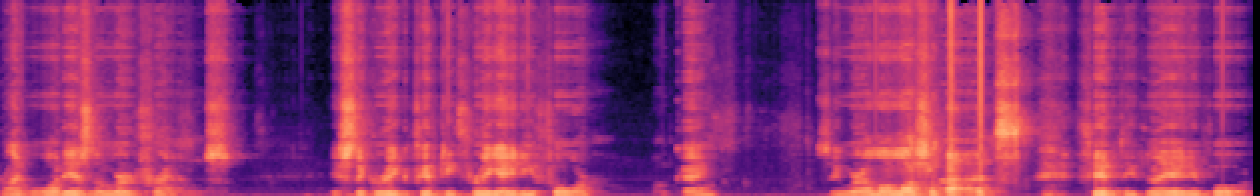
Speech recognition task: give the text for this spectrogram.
right? What is the word friends? It's the Greek 5384, okay? See where I'm on my slides. 5384.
